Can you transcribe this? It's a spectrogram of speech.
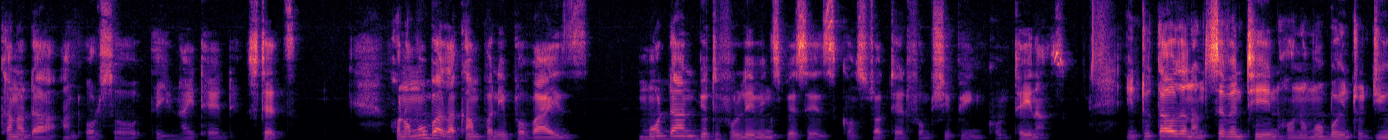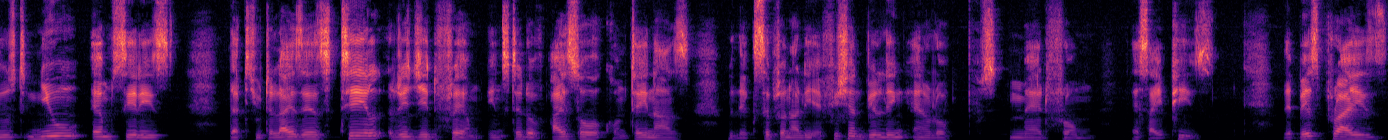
Canada and also the United States. Honomobo as a company provides modern, beautiful living spaces constructed from shipping containers. In 2017, Honomobo introduced new M series that utilizes steel rigid frame instead of ISO containers with exceptionally efficient building envelopes made from SIPs. The base price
